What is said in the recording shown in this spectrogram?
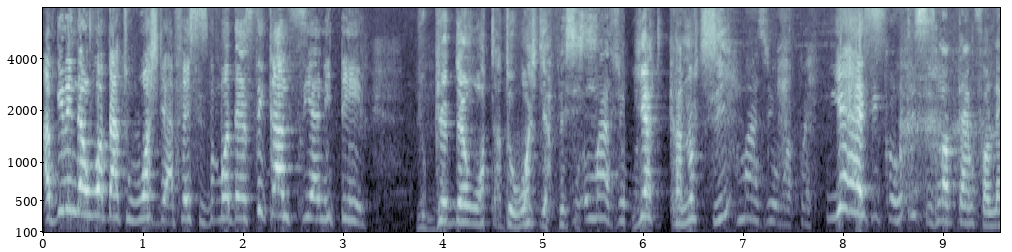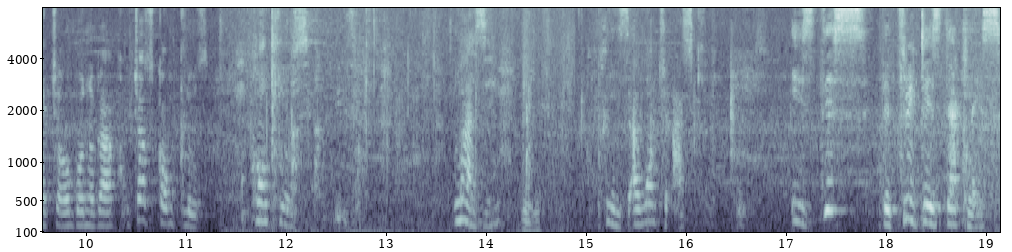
I've given them water to wash their faces, but they still can't see anything. You gave them water to wash their faces, yet cannot see. Yes. This is not time for lecture, Ogonoga. Just come close. Come close. Mazi, please, I want to ask you. Is this the three days darkness?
